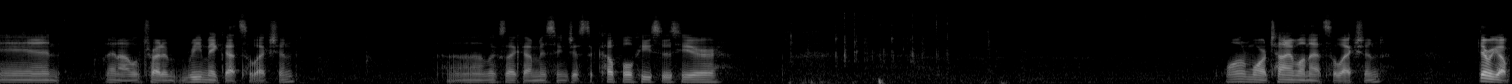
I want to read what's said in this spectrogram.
and then I will try to remake that selection. Uh, looks like I'm missing just a couple pieces here. One more time on that selection. There we go.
